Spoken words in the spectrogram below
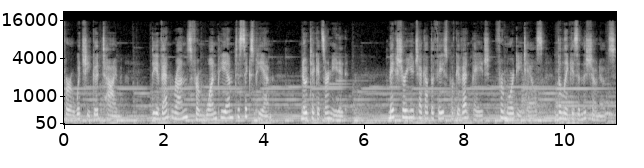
for a witchy good time. The event runs from 1 p.m. to 6 p.m. No tickets are needed. Make sure you check out the Facebook event page for more details. The link is in the show notes.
